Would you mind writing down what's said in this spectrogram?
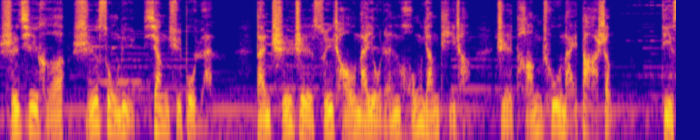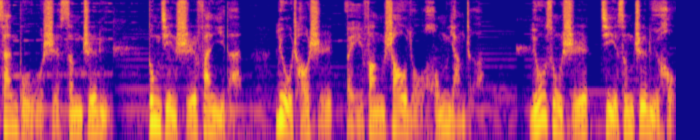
十七和十宋律相去不远，但迟至隋朝，乃有人弘扬提倡，至唐初乃大盛。第三部是僧之律，东晋时翻译的，六朝时北方稍有弘扬者。刘宋时继僧之律后，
